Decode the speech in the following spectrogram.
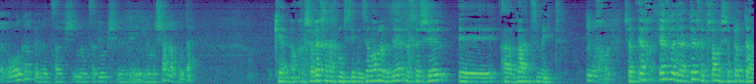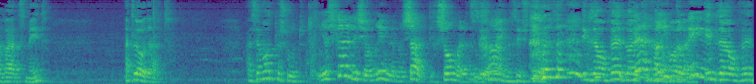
רוגע במצב, במצבים של למשל עבודה. כן, אוקיי, עכשיו איך אנחנו עושים את זה? אמרנו על זה נושא של אה, אהבה עצמית. נכון. עכשיו, איך, איך לדעתך אפשר לשפר את האהבה העצמית? את לא יודעת. אז זה מאוד פשוט. יש כאלה שאומרים, למשל, תרשום על זה עצמך. אומרים, זה שטויות. אם זה עובד, לא היית זה צריכה לבוא אליי. אם זה עובד,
